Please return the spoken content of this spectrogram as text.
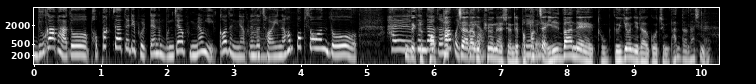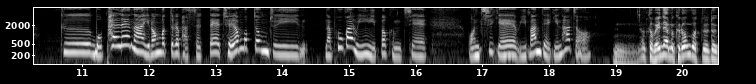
누가 봐도 법학자들이 볼 때는 문제가 분명히 있거든요. 그래서 음. 저희는 헌법 소원도 할그 생각을 그. 법학자라고 표현하셨는데 법학자 네네. 일반의 도, 의견이라고 지금 판단하시나요? 그 뭐 판례나 이런 것들을 봤을 때 죄형 법정주의나 포괄 위임 입법 금지의 원칙에 위반되긴 하죠. 음, 그러니까 왜냐하면 그런 것들도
